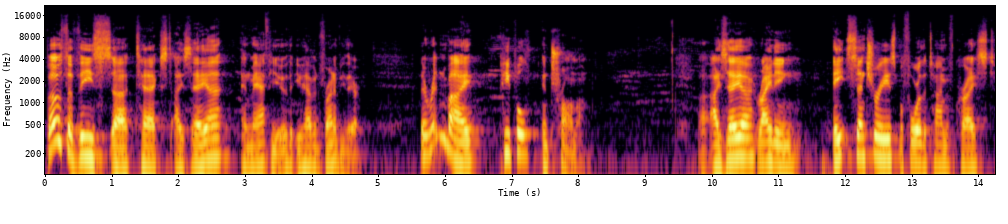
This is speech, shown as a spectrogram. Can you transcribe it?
both of these uh, texts, Isaiah and Matthew, that you have in front of you there, they're written by people in trauma. Uh, Isaiah writing eight centuries before the time of Christ,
